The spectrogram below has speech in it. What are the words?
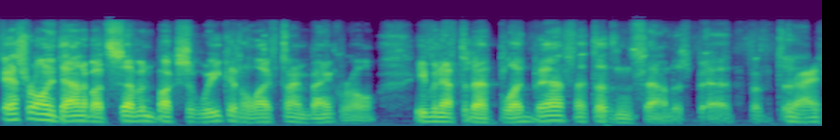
guess we're only down about seven bucks a week in a lifetime bankroll, even after that bloodbath. That doesn't sound as bad, but uh, right.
